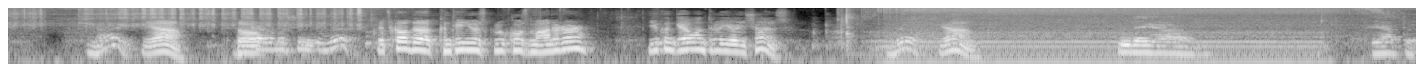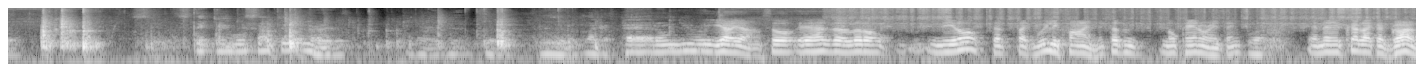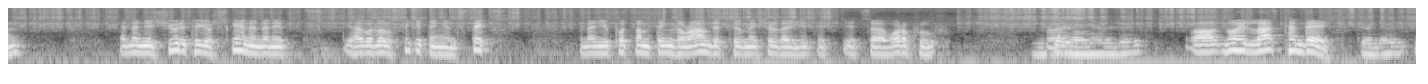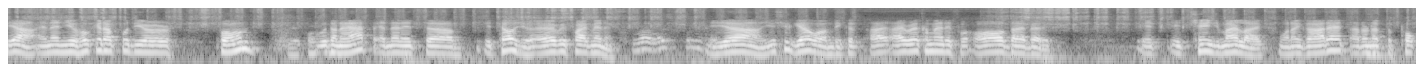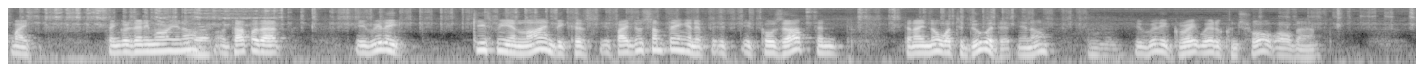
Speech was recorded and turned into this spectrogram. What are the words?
Nice. Yeah. what So kind of machine is that? it's called the continuous glucose monitor. You can get one through your insurance. Really? Yeah. Do they um they have to stick you with something or, or is, it like a pad on you? Yeah, yeah. So it has a little needle that's like really fine. It doesn't no pain or anything. What? And then it's got like a gun. And then you shoot it to your skin and then it you have a little sticky thing and sticks. And then you put some things around it to make sure that you, it, it's uh, waterproof. You put it on every day, Uh, no, it lasts 10 days. ten days. Yeah, and then you hook it up with your phone Your phone? with an app, and then it uh, it tells you every five minutes. Well, that's. Yeah, you should get one because I, I recommend it for all diabetics. It it changed my life. When I got it, I don't have to poke my fingers anymore. You know. Right. On top of that, it really keeps me in line because if I do something and if it, it goes up, then then I know what to do with it. You know, it's a really great way to control all that.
